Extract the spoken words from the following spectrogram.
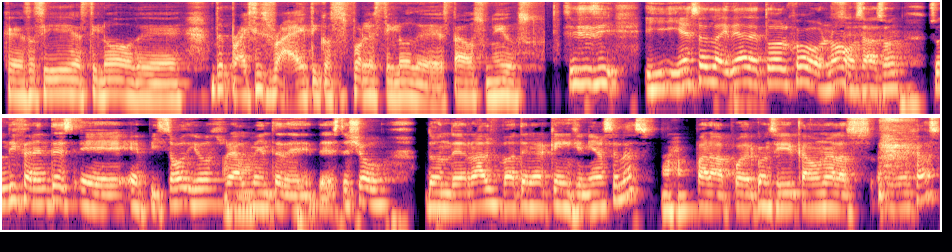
Que es así estilo de The Price is Right y cosas por el estilo de Estados Unidos. Sí, sí, sí. Y, y esa es la idea de todo el juego, ¿no? O sea, son, son diferentes eh, episodios realmente de, de este show donde Ralph va a tener que ingeniárselas Ajá. para poder conseguir cada una de las ovejas.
